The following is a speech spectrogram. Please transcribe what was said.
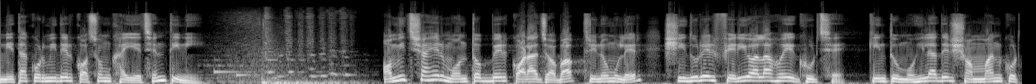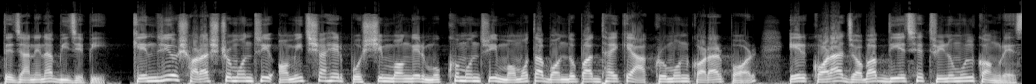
নেতাকর্মীদের কসম খাইয়েছেন তিনি। অমিত শাহের মন্তব্যের কড়া জবাব তৃণমূলের সিঁদুরের ফেরিওয়ালা হয়ে ঘুরছে, কিন্তু মহিলাদের সম্মান করতে জানে না বিজেপি। কেন্দ্রীয় স্বরাষ্ট্রমন্ত্রী অমিত শাহের পশ্চিমবঙ্গের মুখ্যমন্ত্রী মমতা বন্দ্যোপাধ্যায়কে আক্রমণ করার পর এর কড়া জবাব দিয়েছে তৃণমূল কংগ্রেস।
